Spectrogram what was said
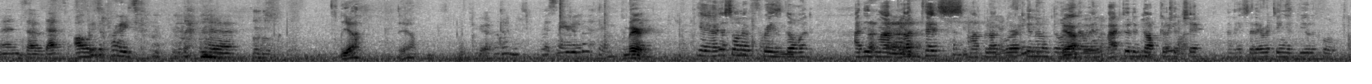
and so that's always a praise. uh, Yeah. Yeah. Miss Mary. Mary. Yeah, I just want to praise God. I did my uh, blood tests, my blood work, you know, done, Yeah. and I went back to the doctor to check, and they said everything is beautiful. So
